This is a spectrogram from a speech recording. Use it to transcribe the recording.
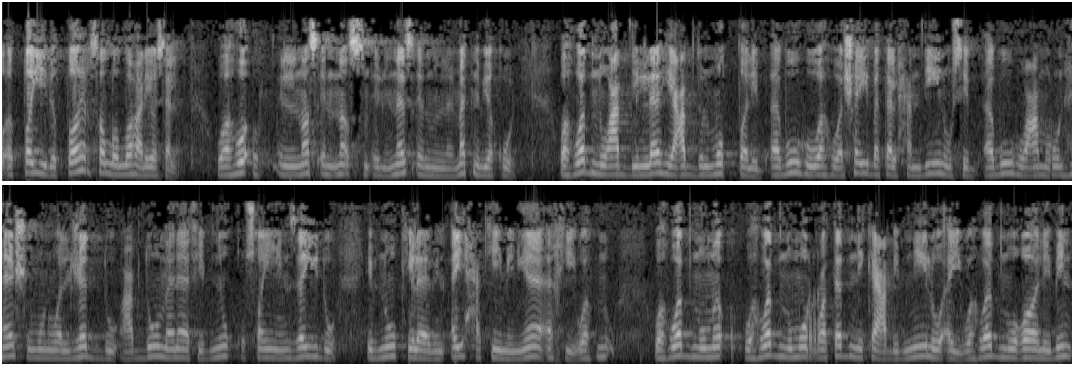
الطيب الطاهر صلى الله عليه وسلم. وهو النص النص النص المتن بيقول وهو ابن عبد الله عبد المطلب أبوه وهو شيبة الحمدين سب أبوه عمرو هاشم والجد عبد مناف بن قصي زيد ابن كلاب أي حكيم يا أخي وابن وهو ابن وهو ابن مرة بن كعب بن لؤي وهو ابن غالب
